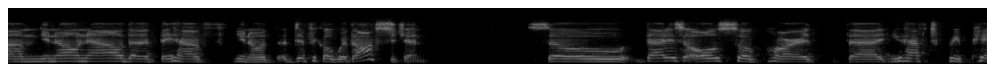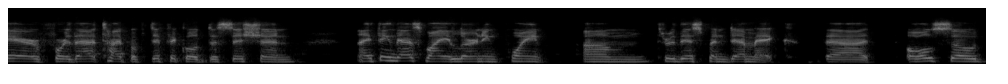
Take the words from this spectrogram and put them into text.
Um, you know now that they have, you know, difficult with oxygen. So that is also part that you have to prepare for that type of difficult decision. And I think that's my learning point um, through this pandemic, that also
